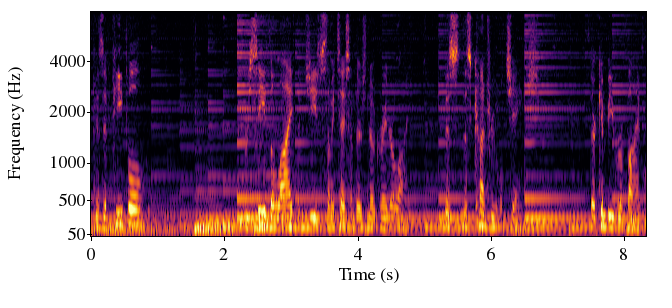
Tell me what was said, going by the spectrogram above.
Because if people receive the light of Jesus, let me tell you something, there's no greater light. This, this country will change. There can be revival.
